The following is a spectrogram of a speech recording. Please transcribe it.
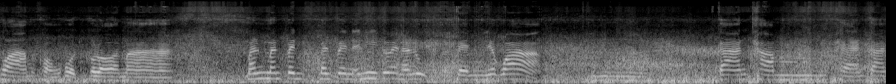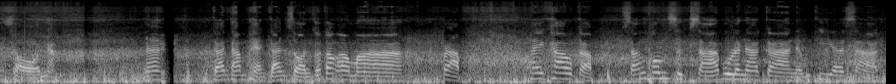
ความของบทกลอนมา มันมันเป็นมันเป็นไอ้นี่ด้วยนะลูกมันเป็นเรียกว่าการทำแผนการสอนอะนะการทำแผนการสอนก็ต้องเอามาปรับให้เข้ากับสังคมศึกษาบูรณาการวิทยาศาสตร์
